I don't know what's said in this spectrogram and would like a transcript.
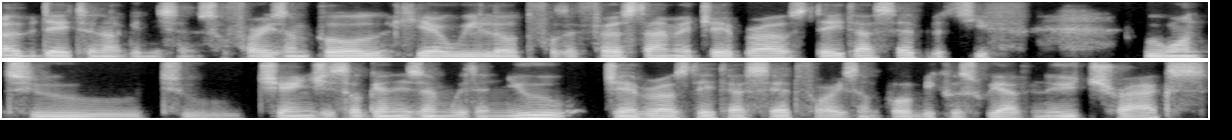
update an organism. So for example, here we load for the first time a JBrowse dataset, but if we want to, to change this organism with a new JBrowse dataset, for example, because we have new tracks,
